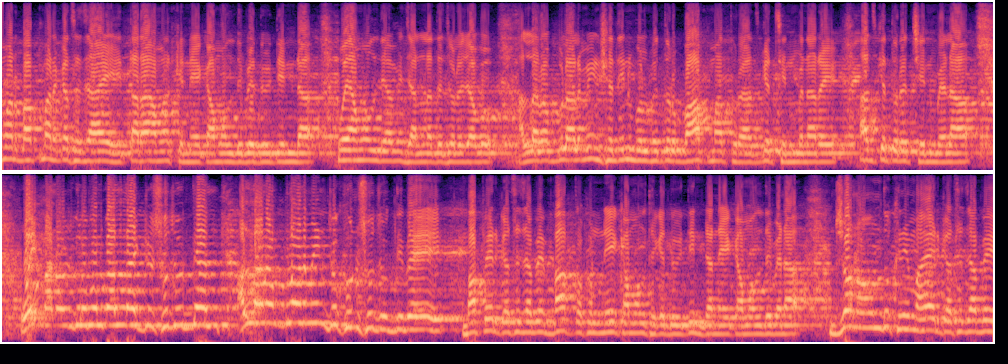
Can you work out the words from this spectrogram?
আমার বাপ মার কাছে যাই, তারা আমাকে নেক আমল দিবে দুই তিনটা। ওই আমল দিয়ে আমি জান্নাতে চলে যাব। আল্লাহ রব্বুল আলমিন সেদিন বলবে, তোর বাপ মা তোর আজকে চিনবে না রে, আজকে তোরে চিনবে না। ওই মানুষগুলো বলবে, আল্লাহ, একটু সুযোগ দেন। আল্লাহ রব্বুল আলমিন যখন সুযোগ দিবে, বাপের কাছে যাবে, বাপ তখন নেক আমল থেকে দুই তিনটা নেক আমল দেবে না। জনম দুঃখিনী মায়ের কাছে যাবে।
